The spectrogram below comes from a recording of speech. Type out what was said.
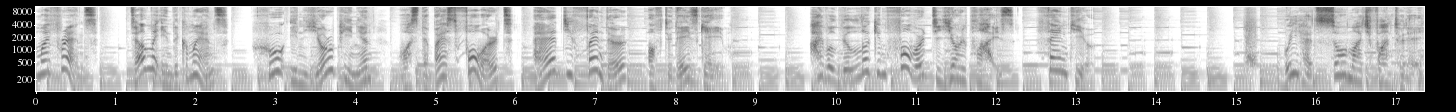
My friends, tell me in the comments who, in your opinion, was the best forward and defender of today's game. I will be looking forward to your replies. Thank you! We had so much fun today.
